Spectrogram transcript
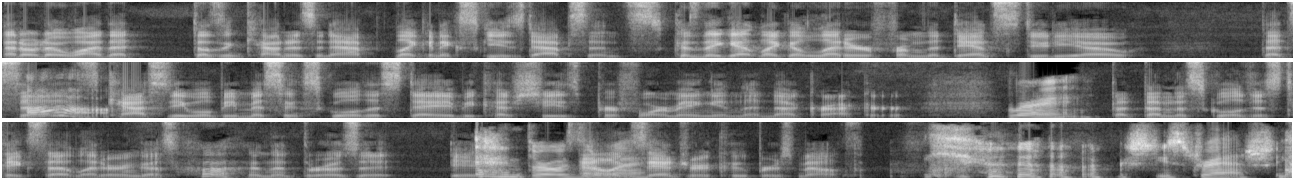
I don't know why that doesn't count as an app like an excused absence because they get like a letter from the dance studio that says Oh. Cassidy will be missing school this day because she's performing in the Nutcracker. Right. But then the school just takes that letter and goes, "Huh," and then throws it in And throws it away. Alexandra Cooper's mouth. She's trashy.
